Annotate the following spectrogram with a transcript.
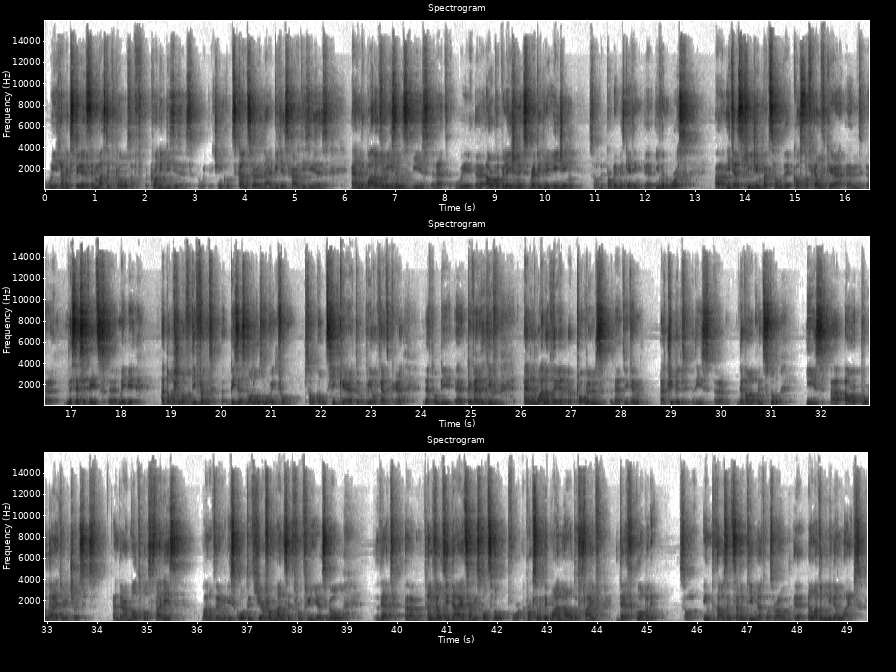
we have experienced a massive growth of chronic diseases, which includes cancer, diabetes, heart diseases. And one of the reasons is that we, uh, our population is rapidly aging, so the problem is getting uh, even worse. Uh, it has huge impacts on the cost of healthcare and uh, necessitates uh, maybe adoption of different business models moving from so-called sick care to real healthcare that will be uh, preventative. And one of the problems that you can attribute these uh, developments to is uh, our poor dietary choices. And there are multiple studies. One of them is quoted here from Lancet from three years ago, that um, unhealthy diets are responsible for approximately one out of five deaths globally. So in 2017, that was around uh, 11 million lives.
